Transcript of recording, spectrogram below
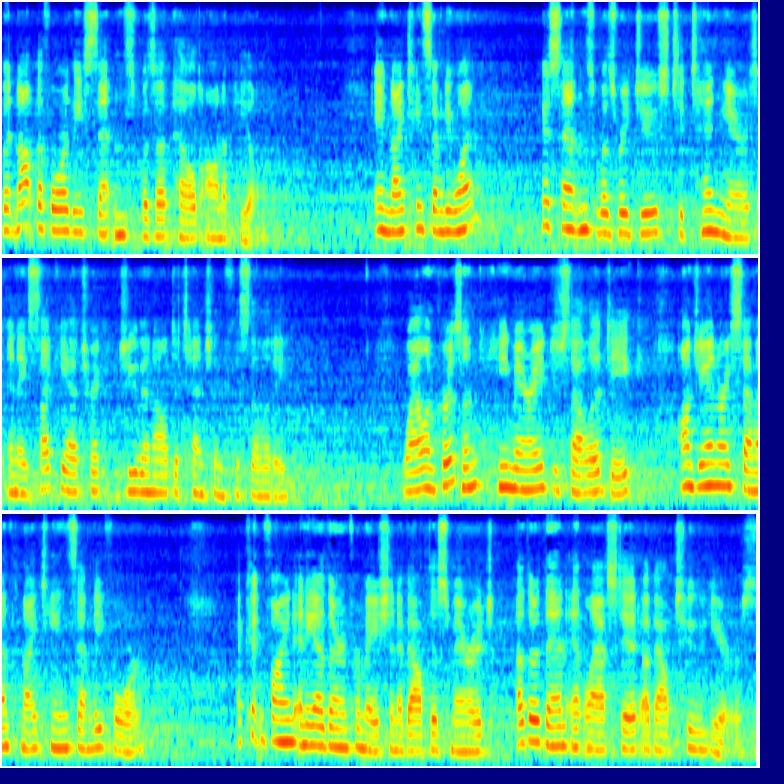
but not before the sentence was upheld on appeal. In 1971, his sentence was reduced to 10 years in a psychiatric juvenile detention facility. While in prison, he married Gisela Deek on January 7, 1974. I couldn't find any other information about this marriage other than it lasted about two years.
